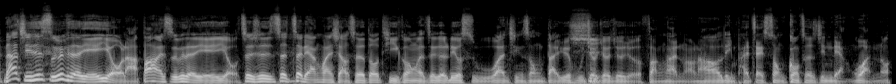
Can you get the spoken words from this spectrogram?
那其实 Swift 也有啦，包含 Swift 也有，这是这这两款小车都提供了这个六十五万轻松贷，月付九九九九的方案哦、喔，然后领牌再送购车金两万哦、喔。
